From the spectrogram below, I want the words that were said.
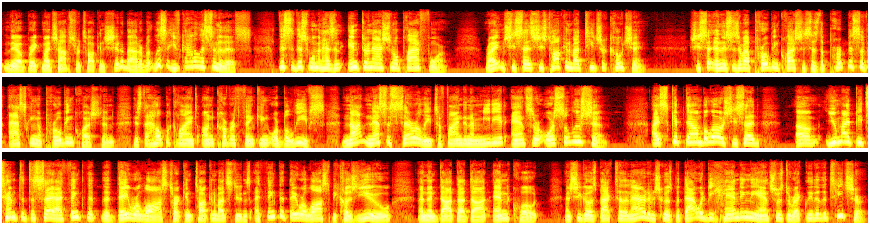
you know break my chops for talking shit about her. But listen, you've got to listen to this. This this woman has an international platform, right? And she says she's talking about teacher coaching. She said, and this is about probing questions. Says the purpose of asking a probing question is to help a client uncover thinking or beliefs, not necessarily to find an immediate answer or solution. I skipped down below. She said, um, you might be tempted to say, I think that, that they were lost, talking, talking about students. I think that they were lost because you, and then dot, dot, dot, end quote. And she goes back to the narrative and she goes, but that would be handing the answers directly to the teacher.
